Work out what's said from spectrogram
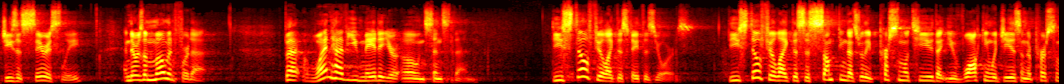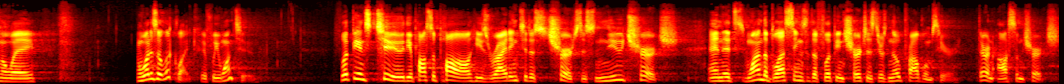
Jesus seriously. And there was a moment for that. But when have you made it your own since then? Do you still feel like this faith is yours? Do you still feel like this is something that's really personal to you, that you're walking with Jesus in a personal way? And what does it look like if we want to? Philippians 2, the Apostle Paul, he's writing to this church, this new church. And it's one of the blessings of the Philippian church is there's no problems here. They're an awesome church.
